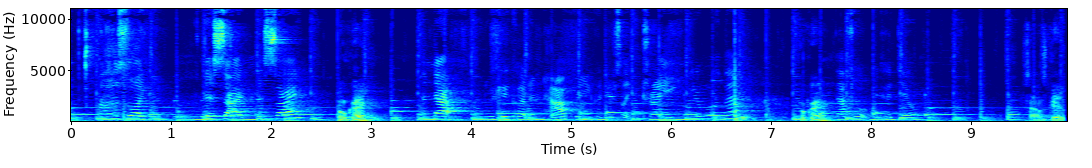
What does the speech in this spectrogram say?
Uh, so like this side and this side, Okay, and that we could cut in half, and you can just like triangular them. okay, That's what we could do. sounds good.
